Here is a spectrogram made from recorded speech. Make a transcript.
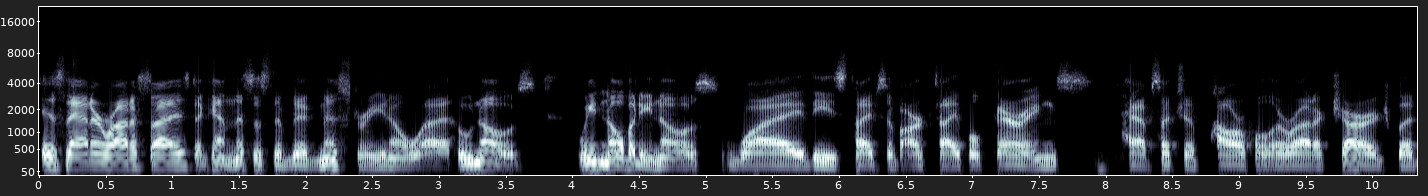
is that eroticized? Again, this is the big mystery. You know, uh, who knows? We nobody knows why these types of archetypal pairings have such a powerful erotic charge, but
